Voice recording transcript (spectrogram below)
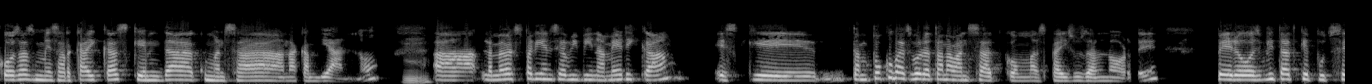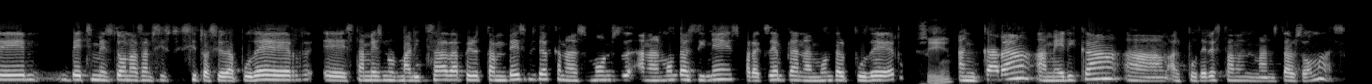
coses més arcaiques que hem de començar a anar canviant, no? Mm. Uh, la meva experiència vivint a Amèrica és que tampoc ho vaig veure tan avançat com els països del nord, eh? Però és veritat que potser veig més dones en situació de poder, eh, està més normalitzada, però també és veritat que en, els mons, en el món dels diners, per exemple, en el món del poder, sí. encara a Amèrica eh, el poder està en mans dels homes,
